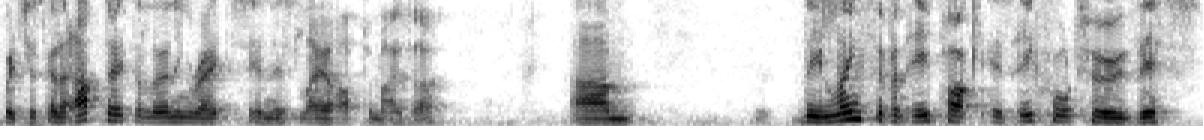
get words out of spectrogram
which is going to update the learning rates in this layer optimizer. Um, the length of an epoch is equal to this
